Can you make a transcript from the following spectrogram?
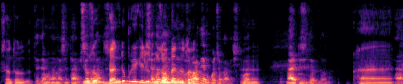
Sen tanıdın. Dedemin anasını tanıdım. E Sen o zaman ben de buraya Sen geliyordum. de O zaman ben de tanıdım. Var ya bu kocalar işte. O. Mer kızı derdi ona. He. He.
